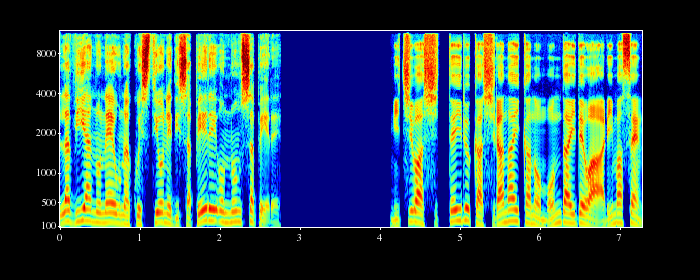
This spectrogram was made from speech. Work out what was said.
La via non è una questione di sapere o non sapere. 道は知っているか知らないかの問題ではありません。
